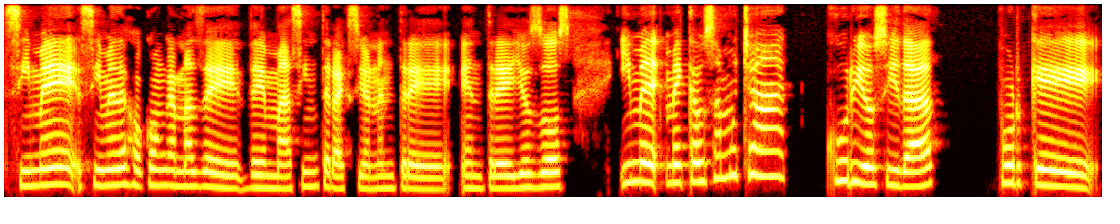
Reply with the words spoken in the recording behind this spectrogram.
sí me, sí me dejó con ganas de, de más interacción entre, entre ellos dos. Y me, me causa mucha curiosidad porque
